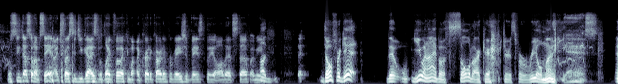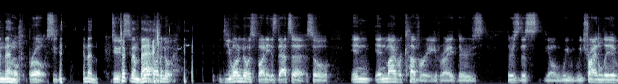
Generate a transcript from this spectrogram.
well see that's what i'm saying i trusted you guys with like fucking my credit card information basically all that stuff i mean Oh, don't forget, that you and I both sold our characters for real money, Yes. and then Oh, bro. See, and then dude Took them back. Do you want to know what's funny? Is that's a so in in my recovery right there's there's this you know we we try and live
